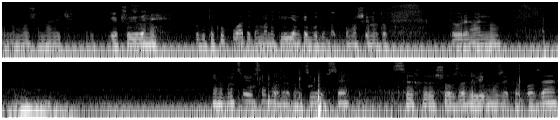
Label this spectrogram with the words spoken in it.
Я думаю, що навіть якщо і ви не будете купувати, то в мене клієнти будуть на таку машину, то, то реально. Ні, ну працює все добре, працює все, все хорошо. Взагалі музика базе.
